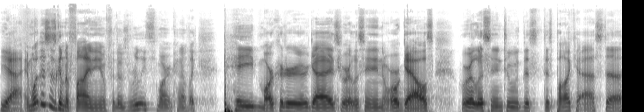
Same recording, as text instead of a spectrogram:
Yeah, and what this is going to find, you know, for those really smart kind of like paid marketer guys who are listening or gals who are listening to this this podcast uh,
